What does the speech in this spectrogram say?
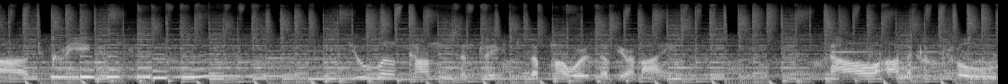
God created you. You will concentrate the powers of your mind now on the control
